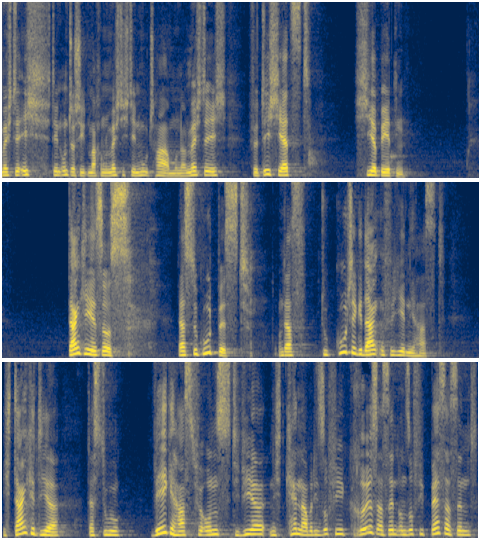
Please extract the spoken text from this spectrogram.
möchte ich den Unterschied machen und möchte ich den Mut haben. Und dann möchte ich für dich jetzt hier beten. Danke, Jesus, dass du gut bist und dass du gute Gedanken für jeden hier hast. Ich danke dir, dass du Wege hast für uns, die wir nicht kennen, aber die so viel größer sind und so viel besser sind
